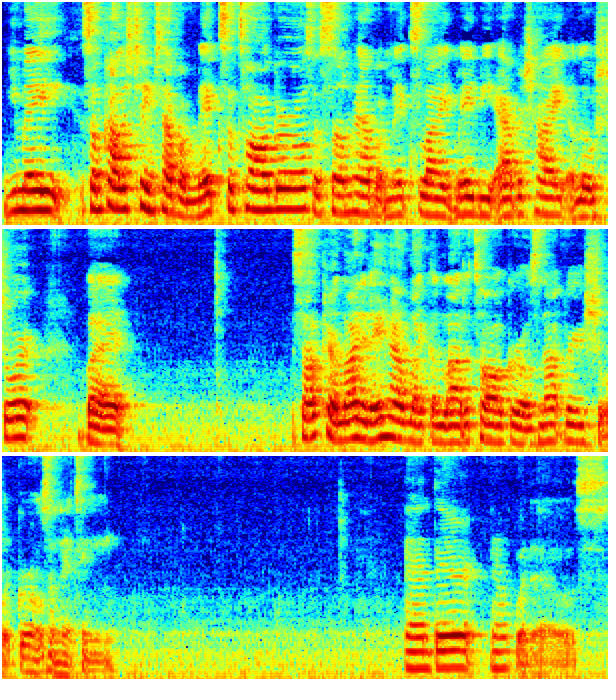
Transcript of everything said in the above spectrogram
you may, some college teams have a mix of tall girls and some have a mix like maybe average height, a little short. But South Carolina, they have like a lot of tall girls, not very short girls on that team. And there, and what else?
